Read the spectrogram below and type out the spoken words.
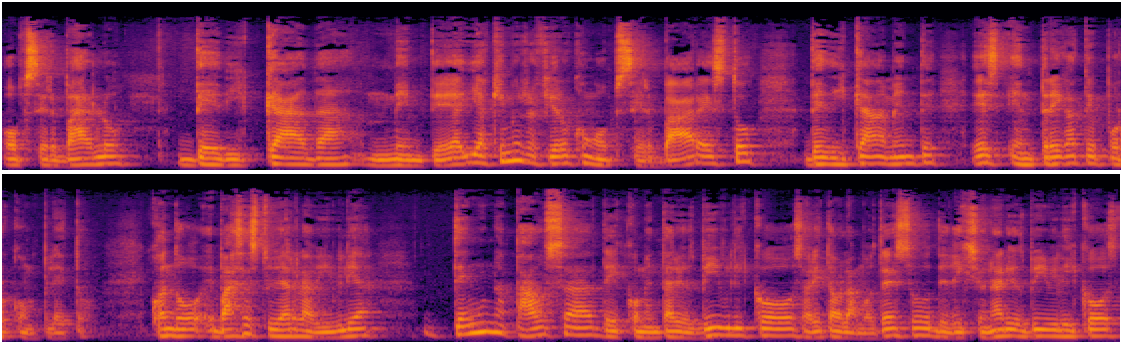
observarlo dedicadamente. ¿Y a qué me refiero con observar esto dedicadamente? Es entrégate por completo. Cuando vas a estudiar la Biblia, tengo una pausa de comentarios bíblicos, ahorita hablamos de eso, de diccionarios bíblicos,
